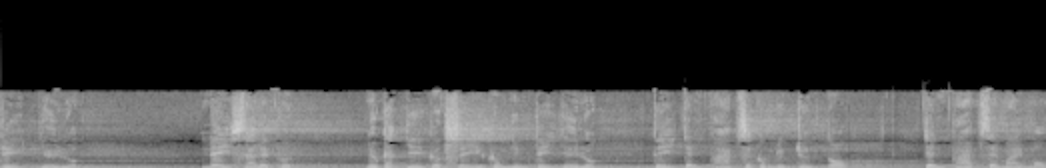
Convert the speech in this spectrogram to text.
trì giới luật. Này xá lợi phất nếu các vị khất sĩ không nghiêm trì giới luật thì chánh pháp sẽ không được trường tồn chánh pháp sẽ mai một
